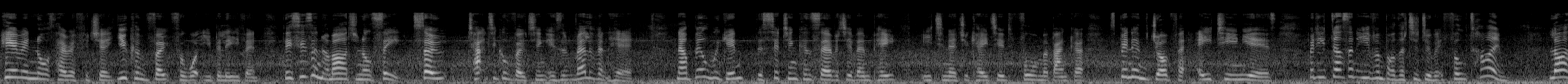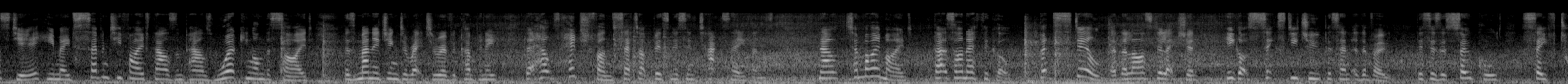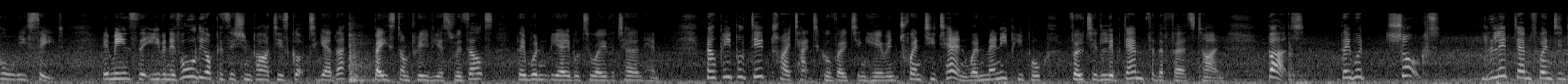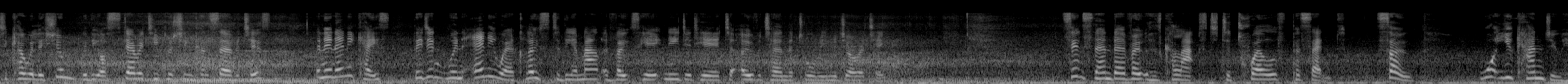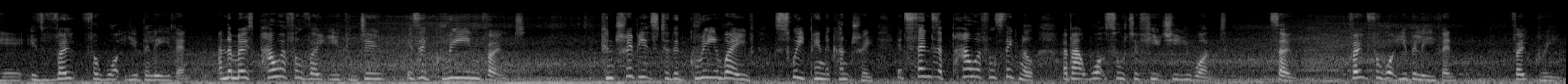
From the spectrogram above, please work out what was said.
Here in North Herefordshire, you can vote for what you believe in. This isn't a marginal seat, so tactical voting isn't relevant here. Now, Bill Wiggin, the sitting Conservative MP, Eton educated, former banker, has been in the job for 18 years, but he doesn't even bother to do it full time. Last year, he made £75,000 working on the side as managing director of a company that helps hedge funds set up business in tax havens. Now, to my mind, that's unethical. But still, at the last election, he got 62% of the vote. This is a so-called safe Tory seat. It means that even if all the opposition parties got together, based on previous results, they wouldn't be able to overturn him. Now, people did try tactical voting here in 2010, when many people voted Lib Dem for the first time. But they were shocked. The Lib Dems went into coalition with the austerity-pushing Conservatives, and in any case, they didn't win anywhere close to the amount of votes here, needed here to overturn the Tory majority. Since then, their vote has collapsed to 12%. So, what you can do here is vote for what you believe in. And the most powerful vote you can do is a green vote. Contributes to the green wave sweeping the country. It sends a powerful signal about what sort of future you want. So, vote for what you believe in. Vote green.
